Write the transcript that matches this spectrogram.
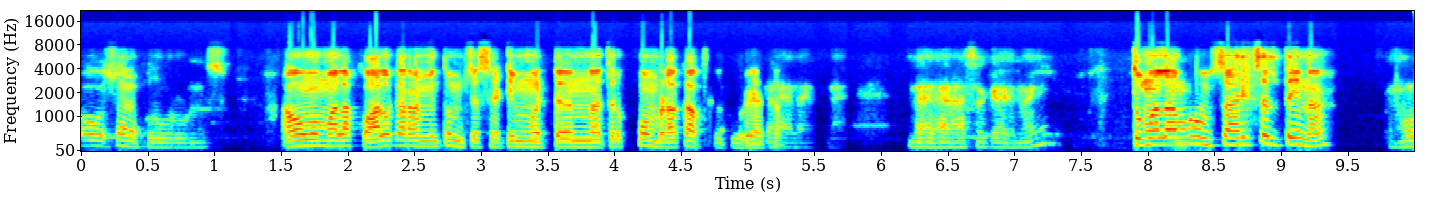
हो सोलापूर वरूनच अहो मग मला कॉल करा मी तुमच्यासाठी मटन ना तर कोंबडा कापतो तुऱ्याचा नाही नाही नाही. नाही, असं काय नाही. तुम्हाला मांसाहारी चालतंय ना? हो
